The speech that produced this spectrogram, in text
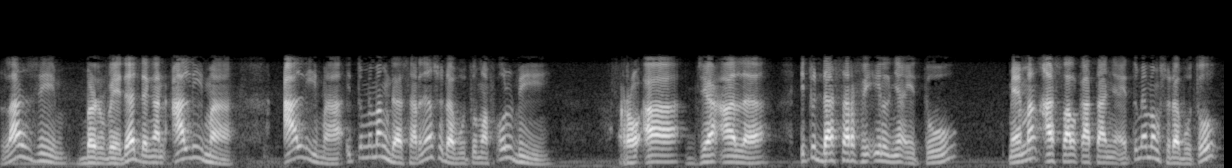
lazim. Berbeda dengan alima. Alima itu memang dasarnya sudah butuh maf'ul bi. Ro'a, ja'ala. Itu dasar fiilnya itu. Memang asal katanya itu memang sudah butuh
